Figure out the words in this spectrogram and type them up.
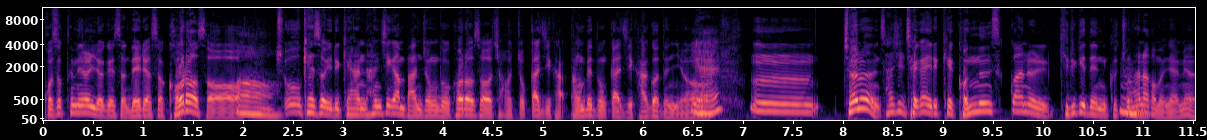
고속터미널역에서 내려서 걸어서 어. 쭉 해서 이렇게 한 1시간 반 정도 걸어서 저쪽까지 가, 방배동까지 가거든요. 음, 저는 사실 제가 이렇게 걷는 습관을 기르게 된 그중 음. 하나가 뭐냐면 음,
